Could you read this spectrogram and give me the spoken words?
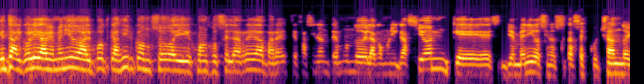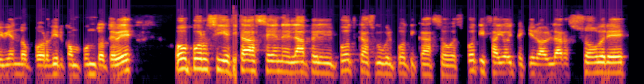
¿Qué tal, colega? Bienvenido al podcast DIRCOM. Soy Juan José Larrea para este fascinante mundo de la comunicación. Que es bienvenido si nos estás escuchando y viendo por DIRCOM.tv o por si estás en el Apple Podcast, Google Podcast o Spotify. Hoy te quiero hablar sobre,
